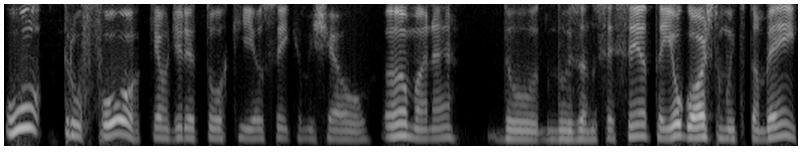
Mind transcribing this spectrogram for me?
O Truffaut, que é um diretor que eu sei que o Michel ama, né? Do, dos anos 60, e eu gosto muito também.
